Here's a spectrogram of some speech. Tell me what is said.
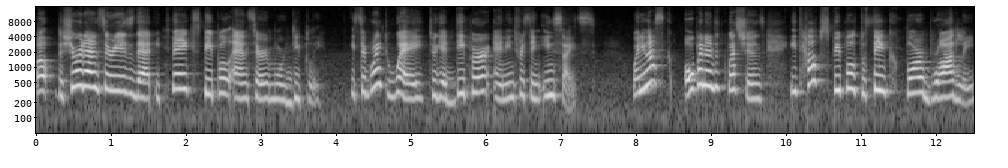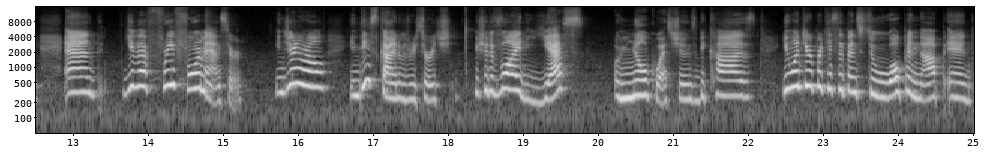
Well, the short answer is that it makes people answer more deeply. It's a great way to get deeper and interesting insights. When you ask open-ended questions, it helps people to think more broadly and give a free-form answer. In general, in this kind of research, you should avoid yes or no questions because You want your participants to open up and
